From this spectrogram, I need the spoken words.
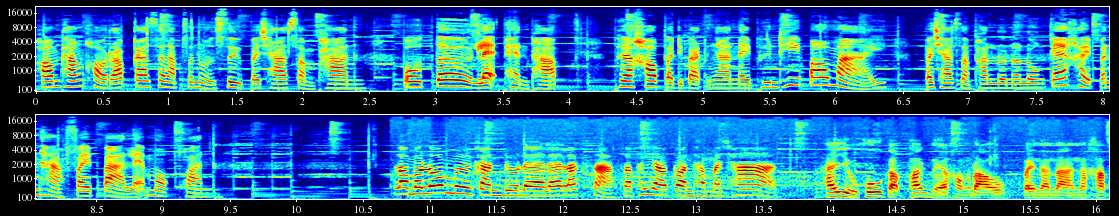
พร้อมทั้งขอรับการสนับสนุนสื่อประชาสัมพันธ์ โปสเตอร์ และแผ่นพับ เพื่อเข้าปฏิบัติงานในพื้นที่เป้าหมาย ประชาสัมพันธ์รณรงค์แก้ไขปัญหาไฟป่าและหมอกควัน เรามาร่วมมือกันดูแลและรักษาทรัพยากรธรรมชาติ ให้อยู่คู่กับภาคเหนือของเราไปนานๆนะครับ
